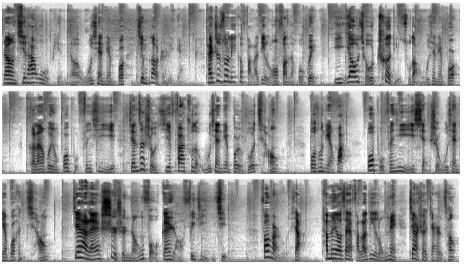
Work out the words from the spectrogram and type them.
让其他物品的无线电波进不到这里。还制作了一个法拉第笼放在货柜，以要求彻底阻挡无线电波。格兰会用波谱分析仪检测手机发出的无线电波有多强。拨通电话，波谱分析仪显示无线电波很强。接下来试试能否干扰飞机仪器。方法如下：他们要在法拉第笼内架设驾驶舱。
